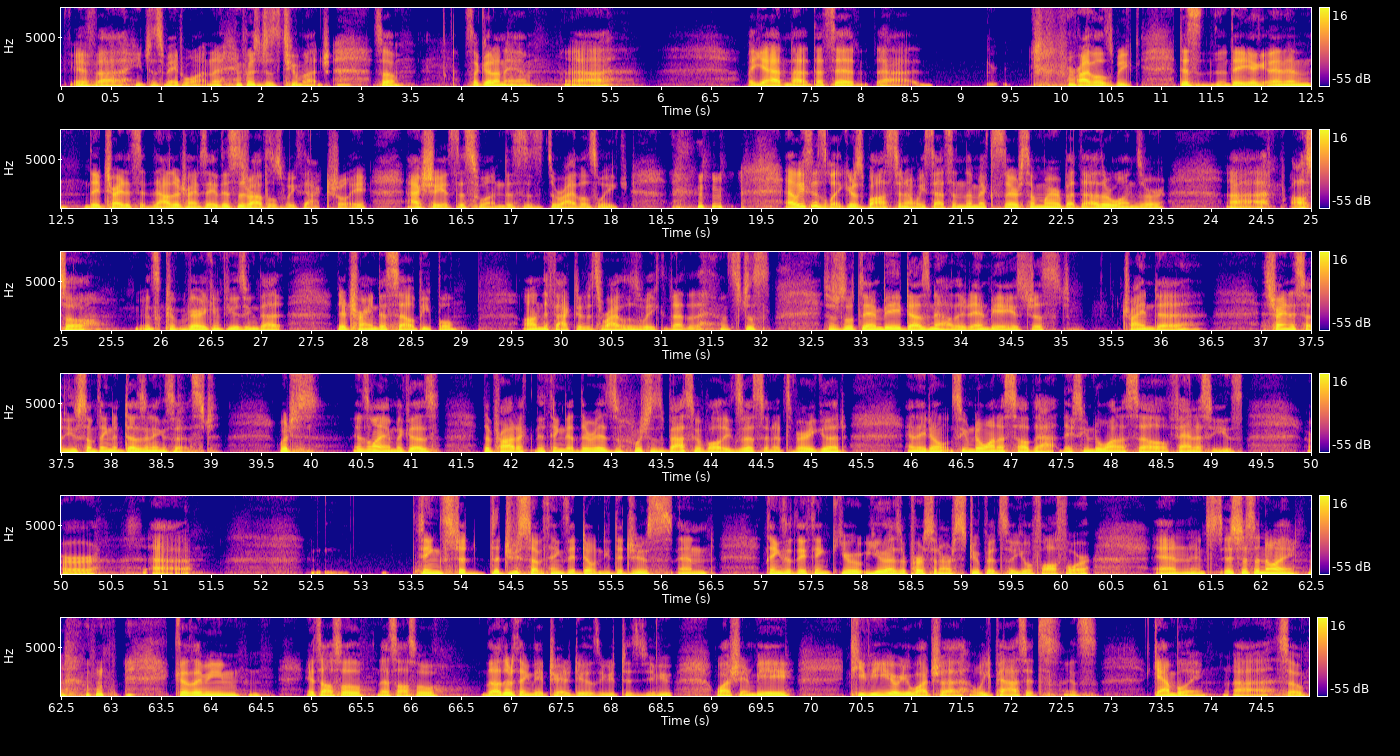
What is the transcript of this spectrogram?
if uh, he just made one. It was just too much. So so good on him. Uh, but yeah, that that's it. Uh, Rivals Week. This they and then they try to now they're trying to say this is Rivals Week. Actually, actually it's this one. This is the Rivals Week. at least it's Lakers Boston. At least that's in the mix there somewhere. But the other ones are uh, also it's very confusing that they're trying to sell people on the fact that it's Rivals Week. That that's just it's just what the NBA does now. The NBA is just trying to it's trying to sell you something that doesn't exist which is lame because the product, the thing that there is, which is basketball, exists and it's very good. And they don't seem to want to sell that. They seem to want to sell fantasies or uh, things to the juice up things that don't need the juice and things that they think you you as a person are stupid, so you'll fall for. And it's it's just annoying because I mean, it's also that's also the other thing they try to do is if you, just, if you watch NBA TV or you watch uh, League Pass, it's it's gambling. Uh, so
